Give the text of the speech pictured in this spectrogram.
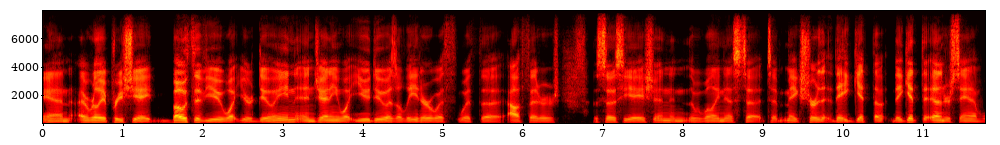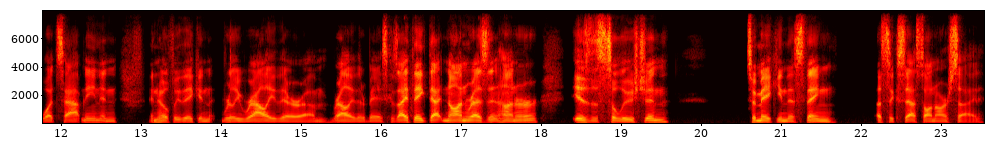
And I really appreciate both of you what you're doing, and Jenny what you do as a leader with with the Outfitters Association and the willingness to to make sure that they get the they get the understanding of what's happening, and and hopefully they can really rally their um, rally their base because I think that non-resident hunter is the solution to making this thing a success on our side.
